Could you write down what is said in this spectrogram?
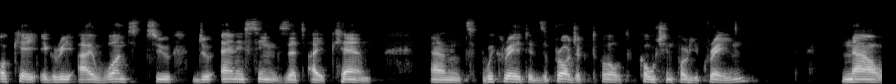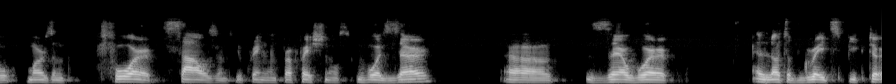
okay, agree, I want to do anything that I can. And we created the project called Coaching for Ukraine. Now more than 4,000 Ukrainian professionals was there. Uh, there were a lot of great speaker,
